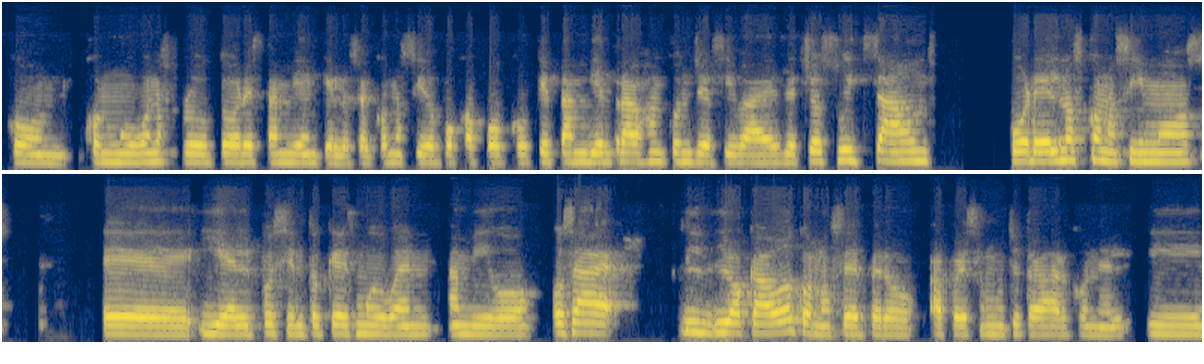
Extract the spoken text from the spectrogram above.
con, con, muy buenos productores también, que los he conocido poco a poco, que también trabajan con Jesse Baez. De hecho, Sweet Sound, por él nos conocimos eh, y él pues siento que es muy buen amigo. O sea, lo acabo de conocer, pero aprecio mucho trabajar con él. Y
